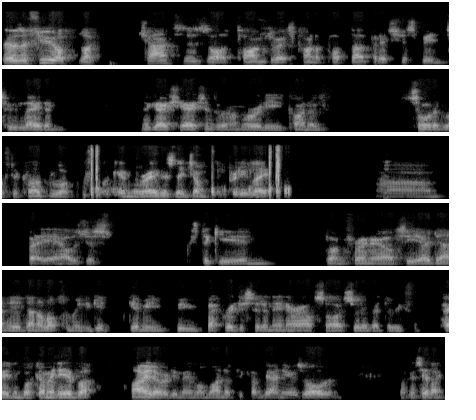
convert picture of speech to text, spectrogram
there was a few of like chances or times where it's kind of popped up, but it's just been too late in negotiations when I'm already kind of sorted with the club. Like before I came to Raiders, they jumped in pretty late. Um, but yeah, I was just sticky and Don Furner, our CEO down here, done a lot for me to get get me be back registered in the NRL. So I sort of had to repay them by coming here, but I had already made my mind up to come down here as well. And like I said, like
